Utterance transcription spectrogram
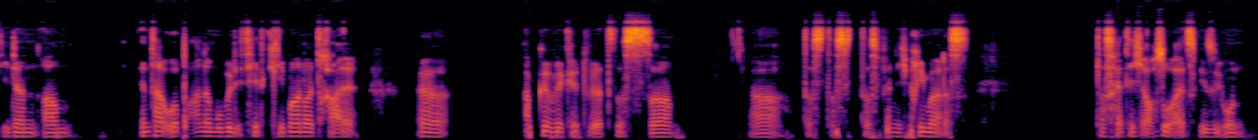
die dann ähm, interurbane Mobilität klimaneutral äh, abgewickelt wird. Das, äh, äh, das, das, das finde ich prima. Das, das hätte ich auch so als Vision.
